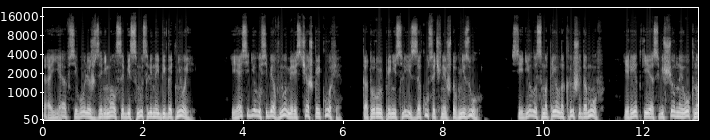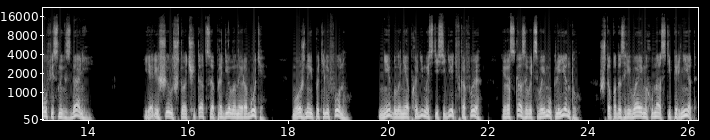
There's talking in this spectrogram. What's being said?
А я всего лишь занимался бессмысленной беготней. Я сидел у себя в номере с чашкой кофе, которую принесли из закусочной, что внизу. Сидел и смотрел на крыши домов и редкие освещенные окна офисных зданий. Я решил, что отчитаться о проделанной работе можно и по телефону. Не было необходимости сидеть в кафе и рассказывать своему клиенту, что подозреваемых у нас теперь нет.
